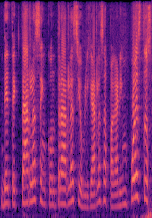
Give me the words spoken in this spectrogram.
detectarlas, encontrarlas y obligarlas a pagar impuestos.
